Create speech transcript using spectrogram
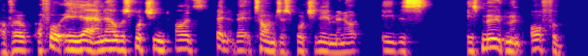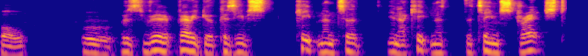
I thought, I thought, yeah, and I was watching. I spent a bit of time just watching him, and I, he was his movement off a ball Hmm. was very, very good because he was keeping them to, you know, keeping the, the team stretched.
